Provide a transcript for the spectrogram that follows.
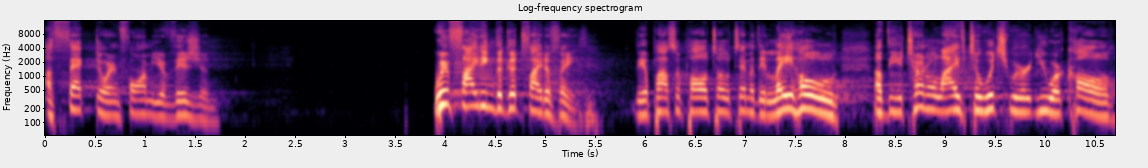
affect or inform your vision. We're fighting the good fight of faith. The Apostle Paul told Timothy, lay hold of the eternal life to which you were called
